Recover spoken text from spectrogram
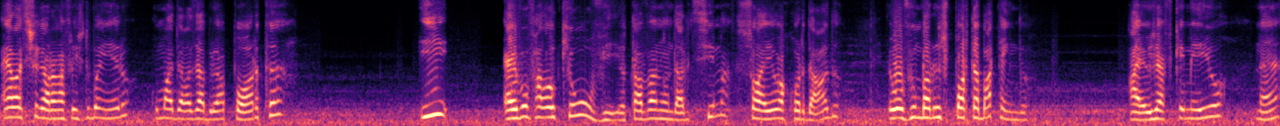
Elas chegaram na frente do banheiro, uma delas abriu a porta e aí eu vou falar o que eu ouvi. Eu tava no andar de cima, só eu acordado. Eu ouvi um barulho de porta batendo. Aí eu já fiquei meio, né?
